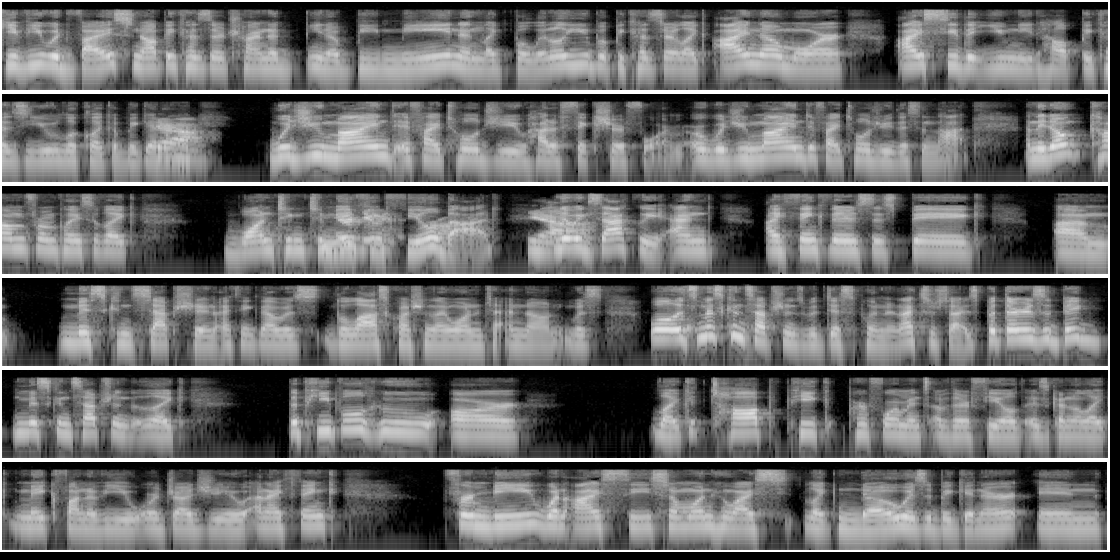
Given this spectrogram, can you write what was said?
give you advice not because they're trying to you know be mean and like belittle you but because they're like i know more i see that you need help because you look like a beginner yeah would you mind if I told you how to fix your form? Or would you mind if I told you this and that? And they don't come from a place of like wanting to You're make you feel bad. Yeah. No, exactly. And I think there's this big um misconception. I think that was the last question I wanted to end on was well, it's misconceptions with discipline and exercise, but there is a big misconception that like the people who are like top peak performance of their field is going to like make fun of you or judge you. And I think for me when i see someone who i like know is a beginner in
